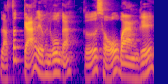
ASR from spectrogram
là tất cả đều hình vuông cả. Cửa sổ, bàn, ghế.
